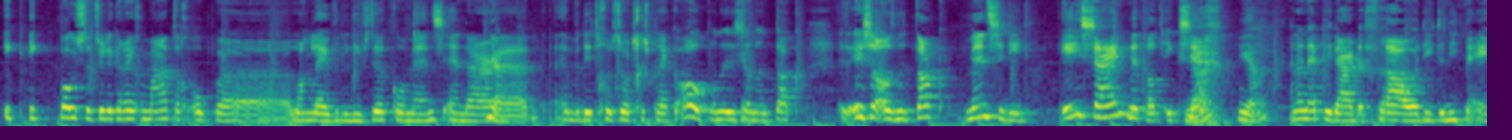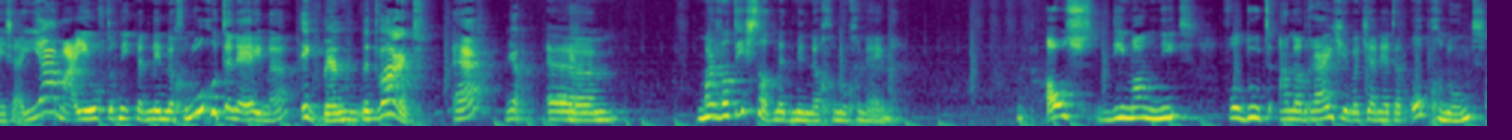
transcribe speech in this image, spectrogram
ik, ik post natuurlijk regelmatig op uh, Lang Leven de Liefde comments. En daar eh, hebben we dit soort gesprekken ook. Want er is dan een tak. Er is er als een tak mensen die het eens zijn met wat ik zeg. Ja, ja. En dan heb je daar de vrouwen die het er niet mee eens zijn. Ja, maar je hoeft toch niet met minder genoegen te nemen? Ik ben het waard. Hè? Ja. ja. Maar wat is dat met minder genoegen nemen? als die man niet voldoet aan dat rijtje wat jij net hebt opgenoemd,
